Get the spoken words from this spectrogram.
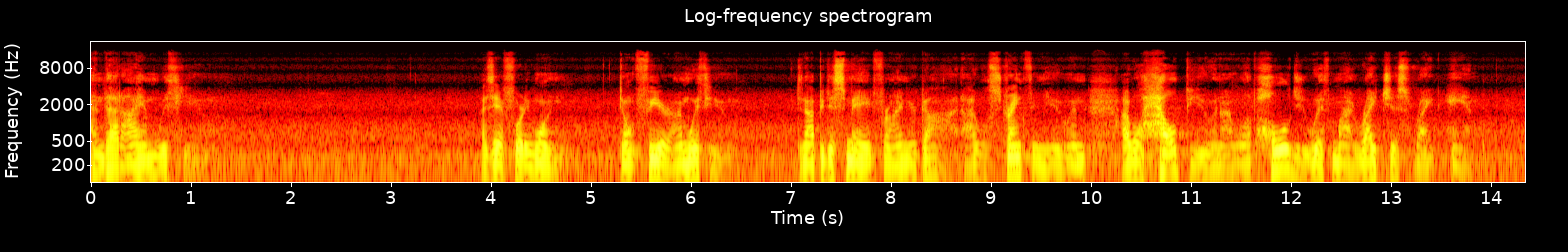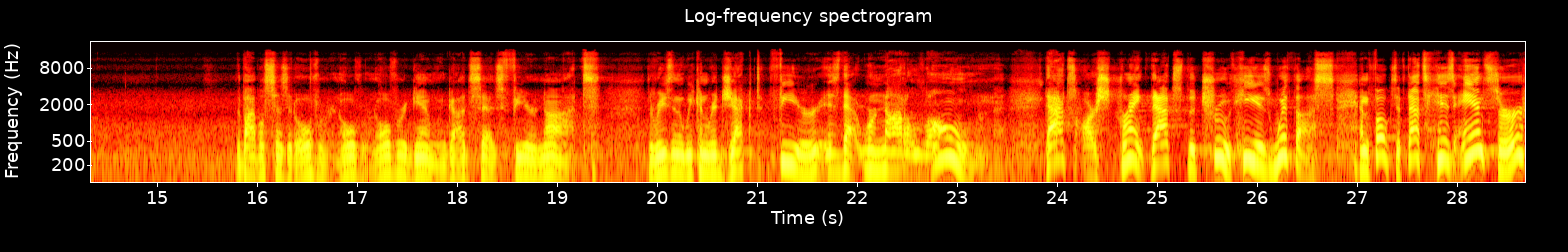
and that I am with you. Isaiah 41 Don't fear, I'm with you. Do not be dismayed, for I am your God. I will strengthen you, and I will help you, and I will uphold you with my righteous right hand. The Bible says it over and over and over again when God says, Fear not. The reason that we can reject fear is that we're not alone. That's our strength. That's the truth. He is with us. And, folks, if that's His answer,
